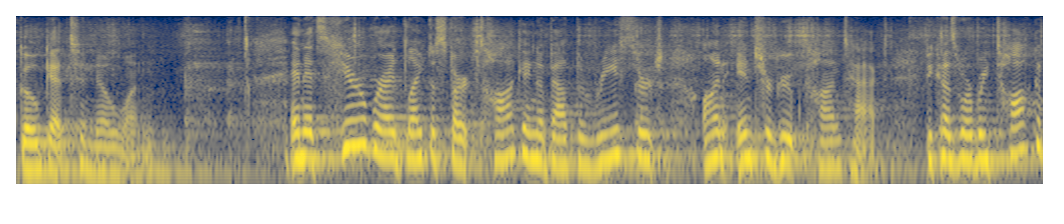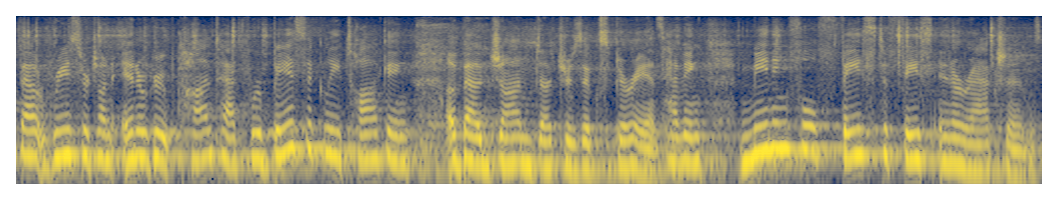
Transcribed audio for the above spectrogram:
go get to know one. And it's here where I'd like to start talking about the research on intergroup contact. Because where we talk about research on intergroup contact, we're basically talking about John Dutcher's experience, having meaningful face to face interactions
